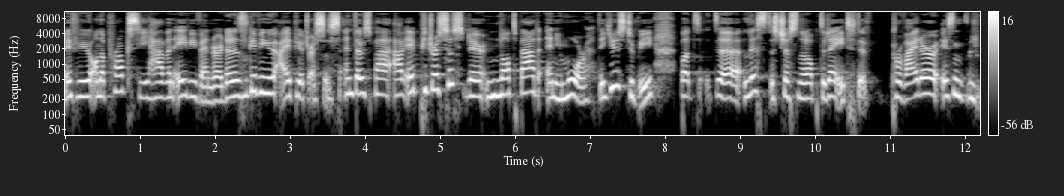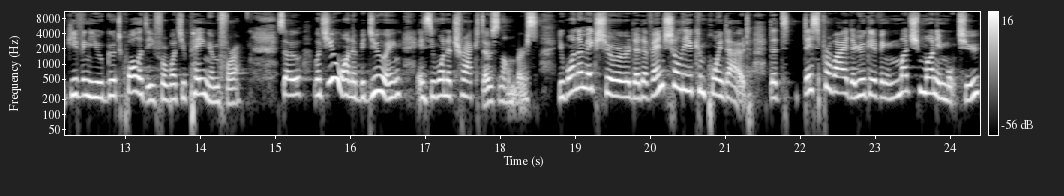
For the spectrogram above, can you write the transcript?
if you on a proxy have an AV vendor that is giving you IP addresses and those IP addresses, they're not bad anymore. They used to be, but the list is just not up to date. The provider isn't giving you good quality for what you're paying them for. So what you want to be doing is you want to track those numbers. You want to make sure that eventually you can point out that this provider you're giving much money to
